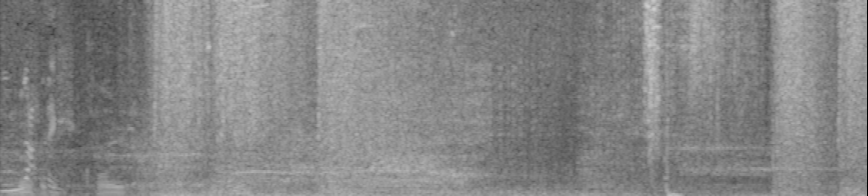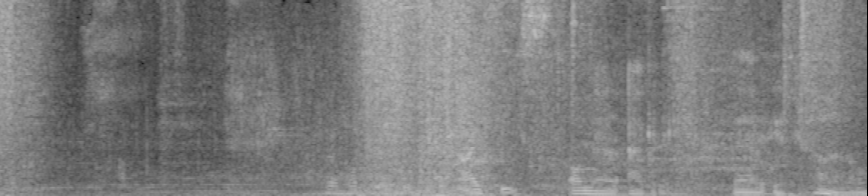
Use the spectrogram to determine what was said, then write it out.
are nothing. I feast on their agony, their eternal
